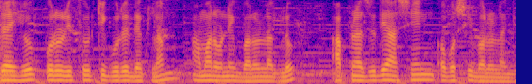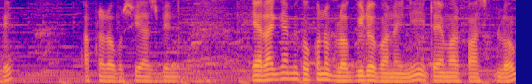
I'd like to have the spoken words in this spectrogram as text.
যাই হোক, পুরো রিসোর্টটি ঘুরে দেখলাম। আমার অনেক ভালো লাগল। আপনারা যদি আসেন, অবশ্যই ভালো লাগবে। আপনারা অবশ্যই আসবেন। এর আগে আমি কখনো ব্লগ ভিডিও বানাইনি, এটাই আমার ফার্স্ট ব্লগ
